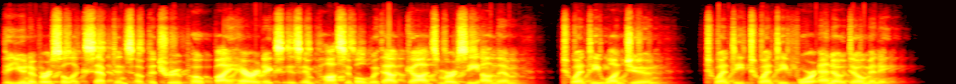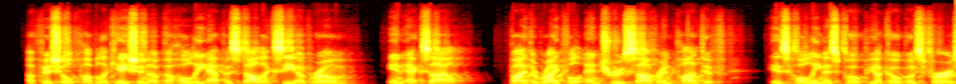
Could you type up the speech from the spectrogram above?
The universal acceptance of the true Pope by heretics is impossible without God's mercy on them. 21 June, 2024 Anno Domini. Official publication of the Holy Apostolic See of Rome, in exile, by the rightful and true sovereign pontiff, His Holiness Pope Jacobus I,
